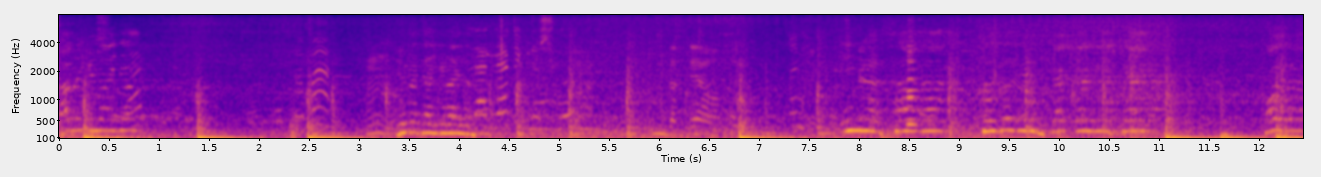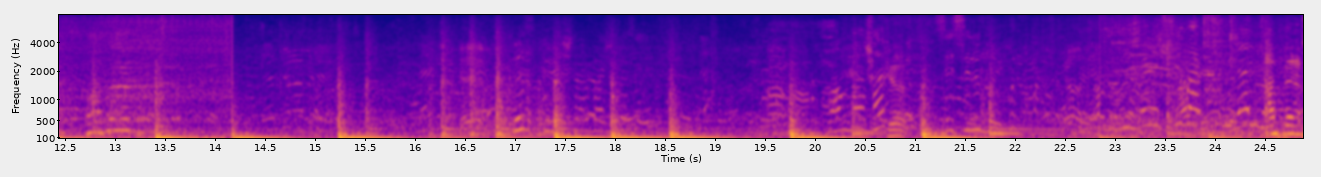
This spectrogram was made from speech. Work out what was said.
Abi günaydın. Baba, Cümleten günaydın. sen nerede güneşiyor? İmre sağda, Çılgın Deniz beklenirken Aferin.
